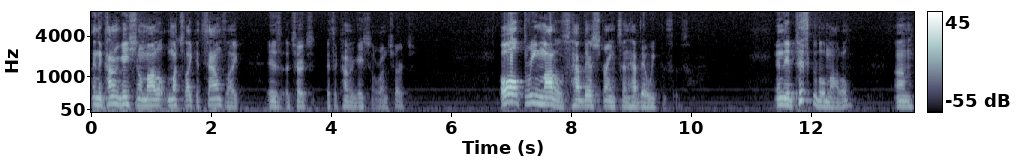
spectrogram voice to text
And the congregational model, much like it sounds like, is a church, it's a congregational run church. All three models have their strengths and have their weaknesses. In the Episcopal model, um,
